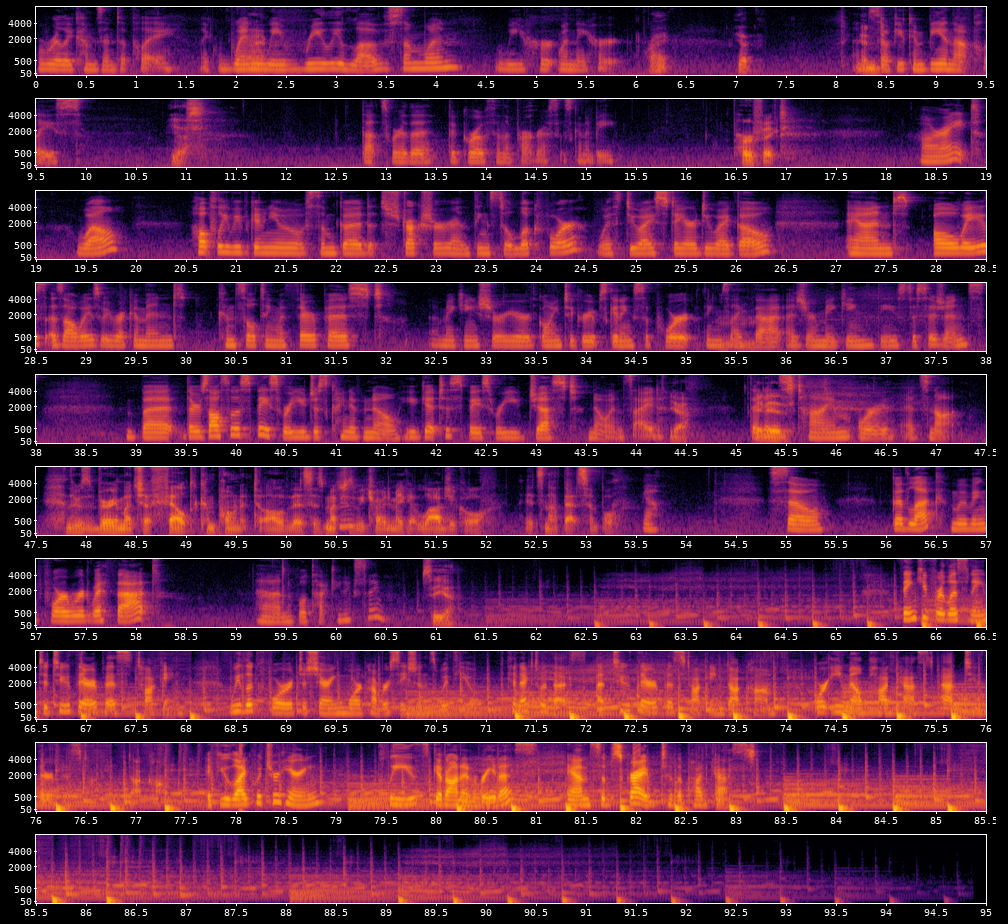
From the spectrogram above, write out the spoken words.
really comes into play. Like when Right. we really love someone, we hurt when they hurt. Right. Yep. And, And- so if you can be in that place, Yes. that's where the the growth and the progress is going to be. Perfect. All right. Well, hopefully we've given you some good structure and things to look for with do I stay or do I go? And always, as always, we recommend consulting with therapist, uh, making sure you're going to groups, getting support, things like that as you're making these decisions. But there's also a space where you just kind of know. You get to space where you just know inside Yeah. that It it's is. time or it's not. There's very much a felt component to all of this. As much as we try to make it logical, it's not that simple. Yeah. So, good luck moving forward with that. And we'll talk to you next time. See ya. Thank you for listening to Two Therapists Talking. We look forward to sharing more conversations with you. Connect with us at twotherapisttalking.com or email podcast at If you like what you're hearing, please get on and rate us and subscribe to the podcast.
